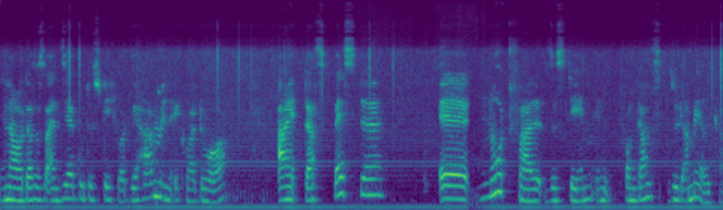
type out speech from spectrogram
Genau, das ist ein sehr gutes Stichwort. Wir haben in Ecuador ein, das beste äh, Notfallsystem in, von ganz Südamerika.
